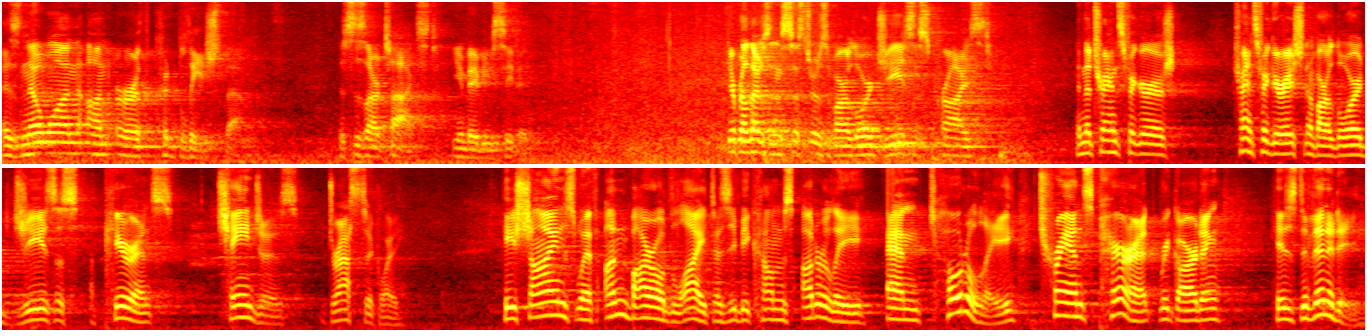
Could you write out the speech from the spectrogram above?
as no one on earth could bleach them. This is our text. You may be seated. Dear brothers and sisters of our Lord Jesus Christ, in the transfiguration, transfiguration of our Lord Jesus' appearance changes drastically. He shines with unborrowed light as he becomes utterly and totally transparent regarding his divinity,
